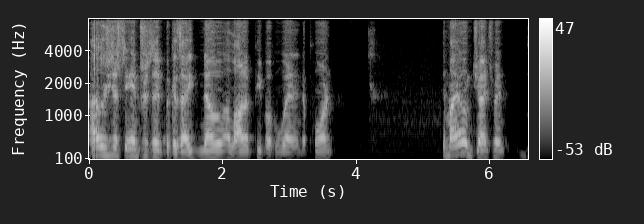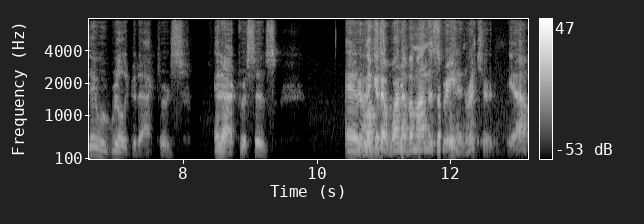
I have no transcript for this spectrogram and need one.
I was just interested because I know a lot of people who went into porn. In my own judgment, they were really good actors and actresses. And You're looking just- at one of them on the screen, and Richard. Yeah,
